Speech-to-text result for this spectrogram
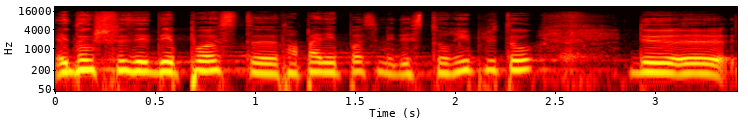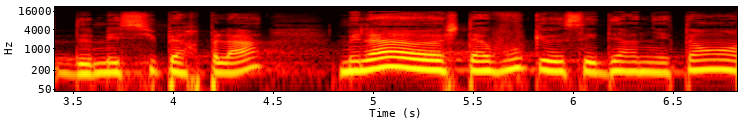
Et donc, je faisais des posts, euh, enfin, pas des posts, mais des stories plutôt, de, euh, de mes super plats. Mais là, euh, je t'avoue que ces derniers temps,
